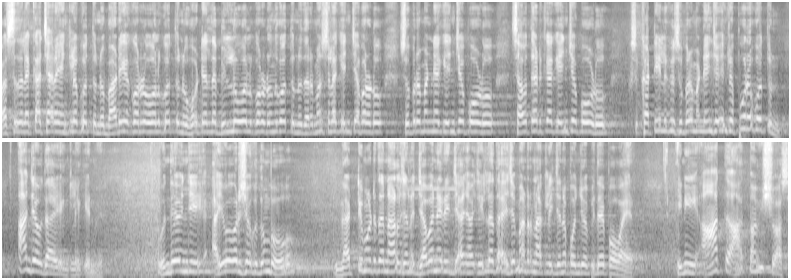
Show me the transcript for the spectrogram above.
ಬಸ್ಸದ ಲೆಕ್ಕಾಚಾರ ಎಂಕ್ಲೆ ಗೊತ್ತುಂಡು ಬಾಡಿಗೆ ಕೊರಡು ಹೋಲು ಗೊತ್ತುಂಡು ಹೋಟೆಲ್ದ ಬಿಲ್ಲು ಹೋಲು ಕೊರಡು ಒಂದು ಗೊತ್ತುಂಡು ಧರ್ಮಸ್ಥಳಕ್ಕೆ ಎಂಚ ಬರಡು, ಸುಬ್ರಹ್ಮಣ್ಯಕ್ಕೆ ಎಂಚ ಪೋಡು ಸೌತಡ್ಕಕ್ಕೆ ಎಂಚ ಪೋಡು ಕಟೀಲಿಗೆ ಸುಬ್ರಹ್ಮಣ್ಯ ಎಂಚ ಎಂಚ ಪೂರ ಗೊತ್ತುಂಡು ಆಂಜವುದಾಯ ಎಂಕ್ಲೆಗೆ ಏನು ಒಂದೇ ಒಂಜಿ ಐವ ವರ್ಷಕ್ಕೆ ದುಂಬು, ಗಟ್ಟಿ ಮಟ್ಟದ ನಾಲ್ಕು ಜನ ಜವನೇರಿ ಇಲ್ಲದ ಯಜಮಾನರು ನಾಲ್ಕು ಜನ ಪೊಂಜೋಪಿದೆ ಪೋವಾಯರ್. ಇನಿ ಆತ ಆತ್ಮವಿಶ್ವಾಸ,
